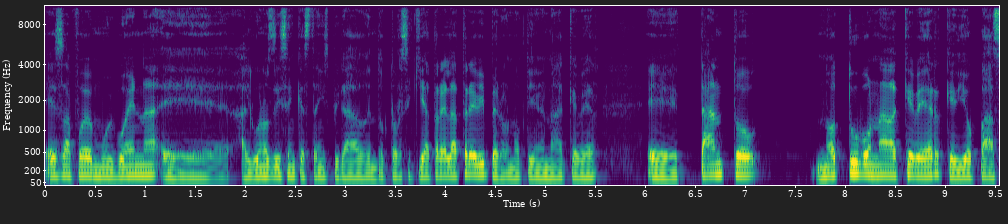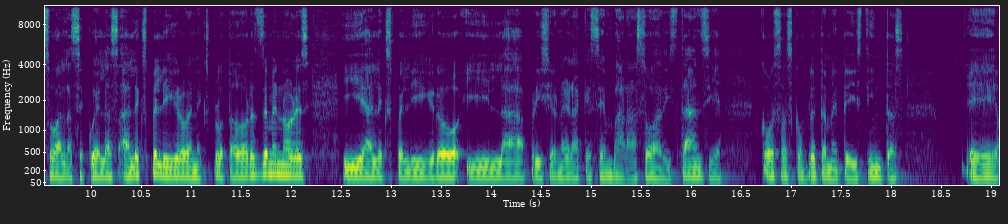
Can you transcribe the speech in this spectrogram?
esa fue muy buena. Eh, algunos dicen que está inspirado en Doctor Psiquiatra de la Trevi, pero no tiene nada que ver. tanto no tuvo nada que ver que dio paso a las secuelas Alex Peligro en Explotadores de Menores y Alex Peligro y la prisionera que se embarazó a distancia, cosas completamente distintas. Eh,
